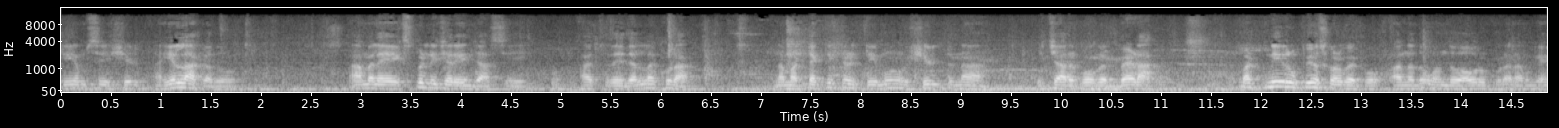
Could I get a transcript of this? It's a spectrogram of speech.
ಟಿ ಎಂ ಸಿ ಶಿಲ್ಟ್ ಎಲ್ಲಿ ಹಾಕೋದು? ಆಮೇಲೆ ಎಕ್ಸ್ಪೆಂಡಿಚರ್ ಏನು ಜಾಸ್ತಿ ಆಗ್ತದೆ? ಇದೆಲ್ಲ ಕೂಡ ನಮ್ಮ ಟೆಕ್ನಿಕಲ್ ಟೀಮು ಶಿಲ್ಟ್ನ ವಿಚಾರಕ್ಕೆ ಹೋಗೋದು ಬೇಡ. ಬಟ್ ನೀರು ಉಪಯೋಗಿಸ್ಕೊಳ್ಬೇಕು ಅನ್ನೋದು ಒಂದು ಅವರು ಕೂಡ ನಮಗೆ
